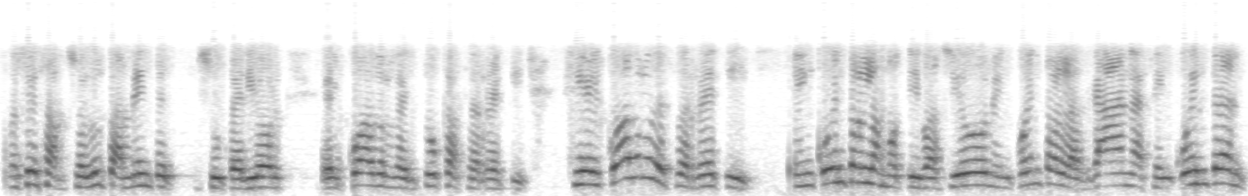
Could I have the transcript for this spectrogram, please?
pues es absolutamente superior el cuadro del Tuca Ferretti. Si el cuadro de Ferretti encuentra la motivación, encuentra las ganas, encuentran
